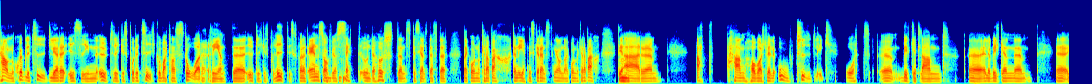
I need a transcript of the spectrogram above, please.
kanske blir tydligare i sin utrikespolitik och vart han står rent eh, utrikespolitiskt. För att en sak vi har mm. sett under hösten, speciellt efter Nagorno-Karabach, den etniska rensningen av Nagorno-Karabach, det mm. är eh, att han har varit väldigt otydlig åt eh, vilket land eh, eller vilken eh, eh,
